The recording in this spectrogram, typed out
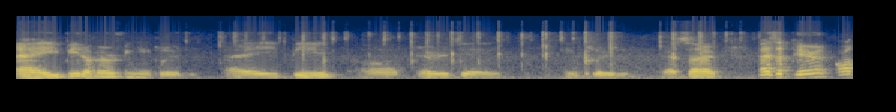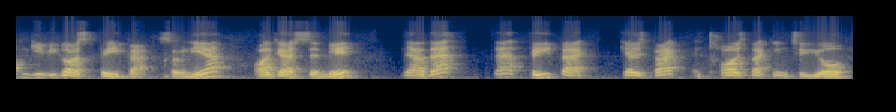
a bit of everything included. A bit of everything included. So as a parent, I can give you guys feedback. So in here, I go submit. Now that that feedback goes back and ties back into your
